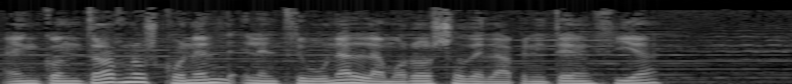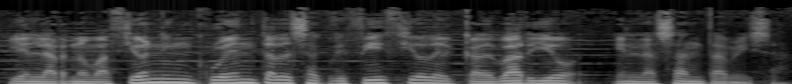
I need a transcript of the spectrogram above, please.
a encontrarnos con Él en el tribunal amoroso de la penitencia y en la renovación incruenta del sacrificio del Calvario en la Santa Misa.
